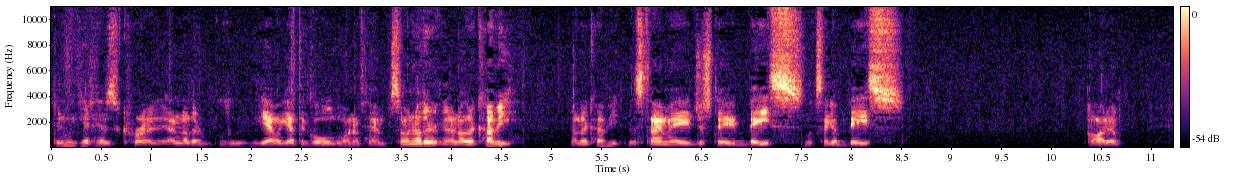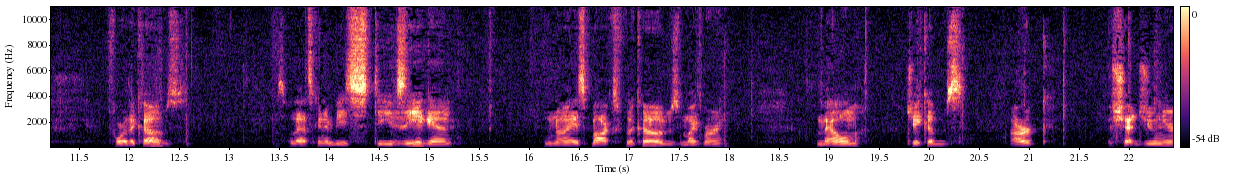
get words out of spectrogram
Didn't we get his another blue? Yeah, we got the gold one of him. So another another cubby, another cubby. This time a just a base. Looks like a base auto for the Cubs. So that's going to be Steve Z again. Nice box for the Cubs. Mike Murray, Melm, Jacobs, Arc, Bichette Jr.,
